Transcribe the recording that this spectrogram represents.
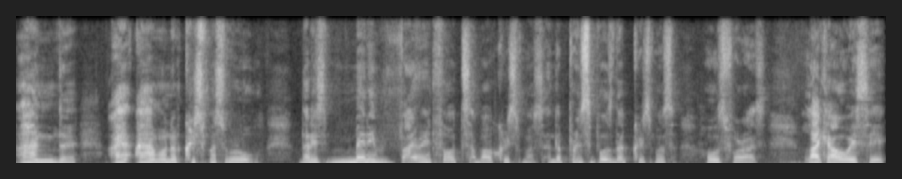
And uh, I, I am on a Christmas roll. That is many varied thoughts about Christmas and the principles that Christmas holds for us. Like I always say,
